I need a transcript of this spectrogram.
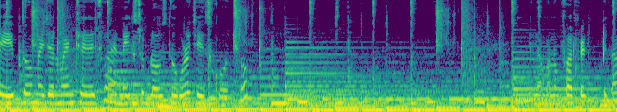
టేప్తో మెజర్మెంట్ చేయొచ్చు అండ్ నెక్స్ట్ బ్లౌజ్తో కూడా చేసుకోవచ్చు. పర్ఫెక్ట్గా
